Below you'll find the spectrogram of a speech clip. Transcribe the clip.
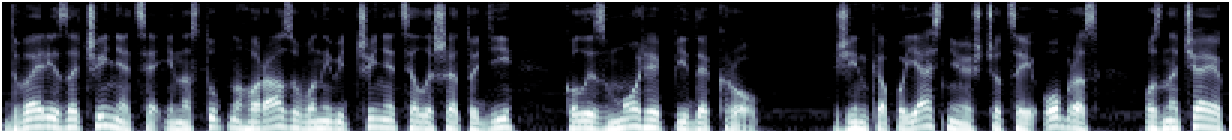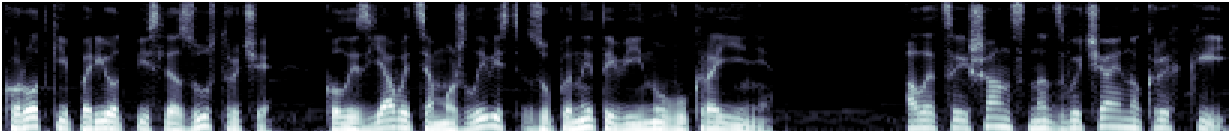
двері зачиняться, і наступного разу вони відчиняться лише тоді, коли з моря піде кров. Жінка пояснює, що цей образ означає короткий період після зустрічі, коли з'явиться можливість зупинити війну в Україні. Але цей шанс надзвичайно крихкий,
